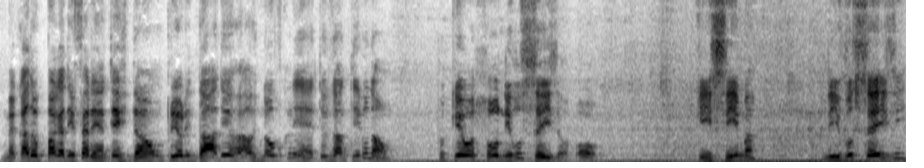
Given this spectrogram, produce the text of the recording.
O Mercado Pago é diferente. Eles dão prioridade aos novos clientes. Os antigos não. Porque eu sou nível 6, ó. ó. Aqui em cima. Nível 6.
